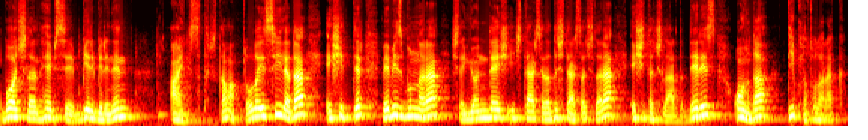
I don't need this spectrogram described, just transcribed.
Bu açıların hepsi birbirinin aynısıdır. Tamam. Dolayısıyla da eşittir ve biz bunlara işte yöndeş, iç ters ya da dış ters açılara eşit açılarda deriz. Onu da dipnot olarak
